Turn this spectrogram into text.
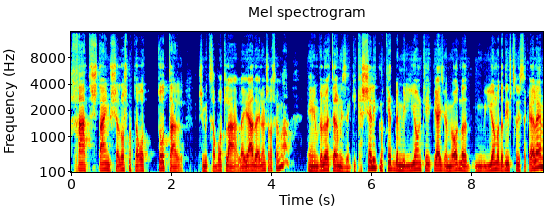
אחת, שתיים, שלוש מטרות טוטל שמתחברות ל, ליעד העליון של החברה, אמ, ולא יותר מזה, כי קשה להתמקד במיליון KPIs ומיליון מדדים שצריכים להסתכל עליהם,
